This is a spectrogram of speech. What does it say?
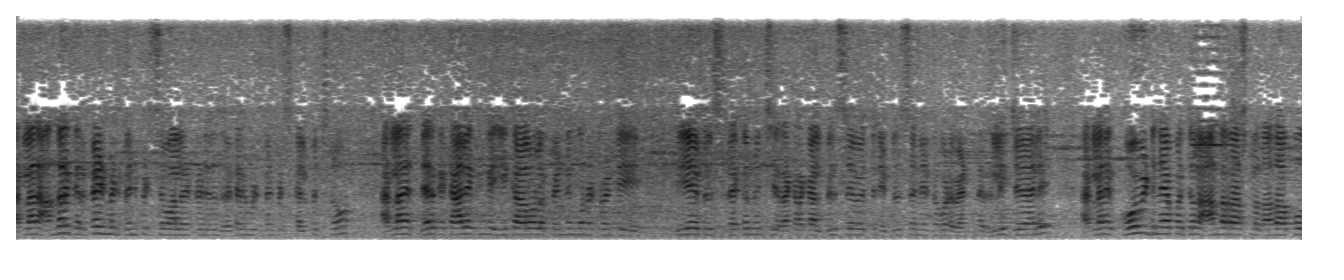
అట్లానే అందరికి రిటైర్మెంట్ బెనిఫిట్స్ ఇవ్వాలనేటువంటి రిటైర్మెంట్ బెనిఫిట్స్ కల్పించడం అట్లానే దీర్ఘకాలికంగా ఈ కాలంలో పెండింగ్ ఉన్నటువంటి టీఏ బిల్స్ దగ్గర నుంచి రకరకాల బిల్స్ ఏవైతే బిల్స్ అన్నింటిని కూడా వెంటనే రిలీజ్ చేయాలి. అట్లానే కోవిడ్ నేపథ్యంలో ఆంధ్ర రాష్ట్రంలో దాదాపు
